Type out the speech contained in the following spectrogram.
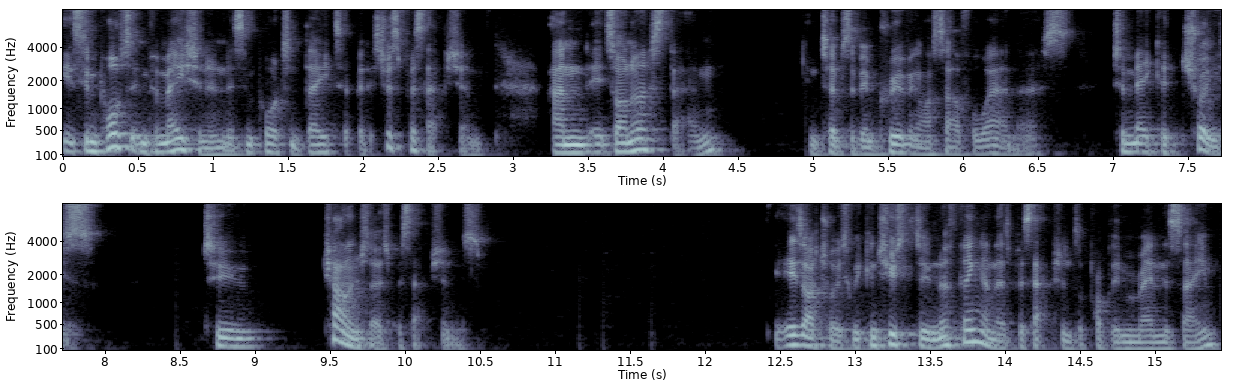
It's important information and it's important data, but it's just perception. And it's on us then, in terms of improving our self awareness, to make a choice to challenge those perceptions. It is our choice. We can choose to do nothing, and those perceptions will probably remain the same,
